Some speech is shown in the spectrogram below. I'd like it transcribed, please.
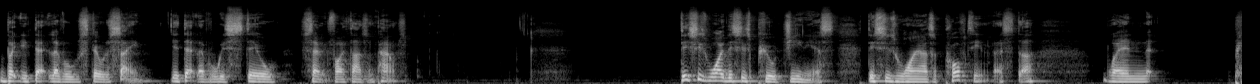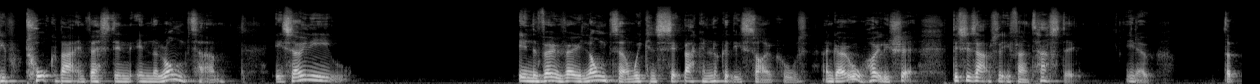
but your debt level is still the same. Your debt level is still £75,000. This is why this is pure genius. This is why, as a property investor, when people talk about investing in the long term, it's only in the very, very long term, we can sit back and look at these cycles and go, oh, holy shit, this is absolutely fantastic. You know, the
